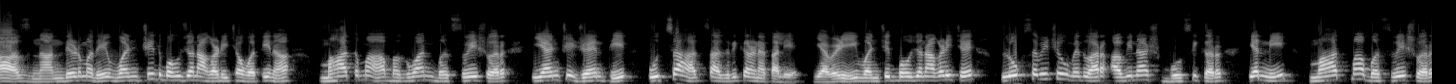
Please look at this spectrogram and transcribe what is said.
आज नांदेडमध्ये वंचित बहुजन आघाडीच्या वतीनं महात्मा भगवान बसवेश्वर यांची जयंती उत्साहात साजरी करण्यात आली आहे. यावेळी वंचित बहुजन आघाडीचे लोकसभेचे उमेदवार अविनाश भोसीकर यांनी महात्मा बसवेश्वर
